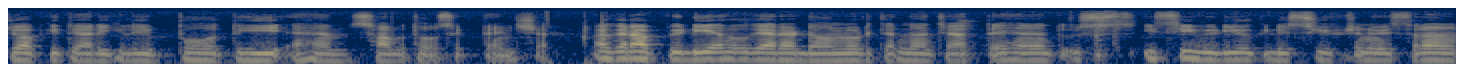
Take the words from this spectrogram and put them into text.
جو آپ کی تیاری کے لیے بہت ہی اہم ثابت ہو سکتا ہے انشاءاللہ اگر آپ پی ڈی ایف وغیرہ ڈاؤن لوڈ کرنا چاہتے ہیں، تو اسی ویڈیو کی ڈسکرپشن میں اس طرح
